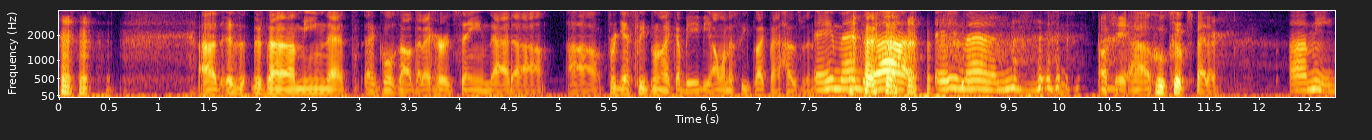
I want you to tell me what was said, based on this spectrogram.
uh, there's there's a meme that that goes out that I heard saying that uh, uh, forget sleeping like a baby. I want to sleep like my husband. Amen to that. Amen. Okay. Uh, who cooks better? uh, me,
